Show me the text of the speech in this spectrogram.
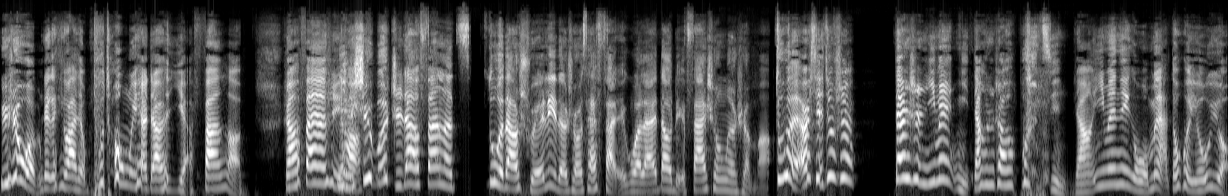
于是我们这个听话就扑通一下，这样也翻了，然后翻下去以后你，是不是直到翻了落到水里的时候才反应过来到底发生了什么？对，而且就是，但是因为你当时不紧张，因为那个我们俩都会游泳，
